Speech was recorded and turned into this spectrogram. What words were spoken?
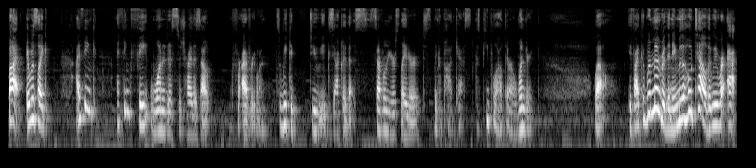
But it was like, I think, I think fate wanted us to try this out for everyone. So we could do exactly this several years later, just make a podcast because people out there are wondering. Well, if I could remember the name of the hotel that we were at,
